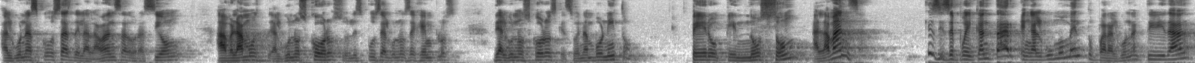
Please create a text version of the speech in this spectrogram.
algunas cosas de la alabanza, adoración, Hablamos de algunos coros, yo les puse algunos ejemplos de algunos coros que suenan bonito, pero que no son alabanza, que sí se pueden cantar en algún momento para alguna actividad,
